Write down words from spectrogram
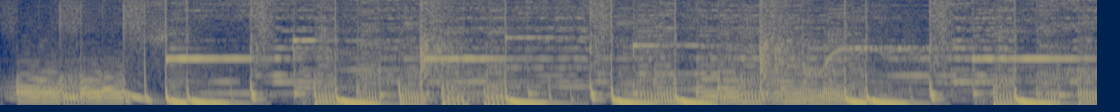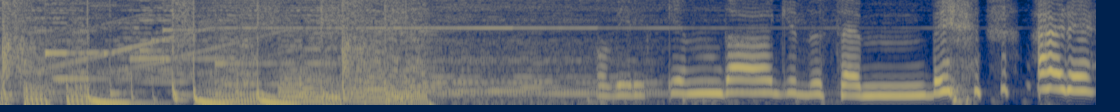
Og hvilken dag i desember er det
